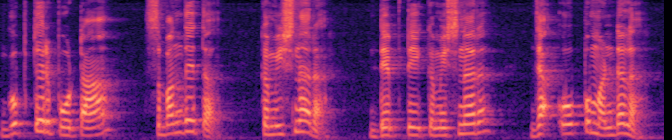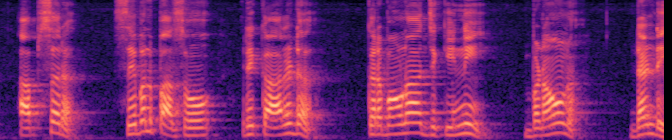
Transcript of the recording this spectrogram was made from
ਗੁਪਤ ਰਿਪੋਰਟਾਂ ਸੰਬੰਧਿਤ ਕਮਿਸ਼ਨਰ, ਡਿਪਟੀ ਕਮਿਸ਼ਨਰ ਜਾਂ ਉਪ ਮੰਡਲ ਅਫਸਰ ਸਿਵਲ ਪਾਸੋਂ ਰਿਕਾਰਡ ਕਰਵਾਉਣਾ ਯਕੀਨੀ ਬਣਾਉਣ ਡੰਡੇ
